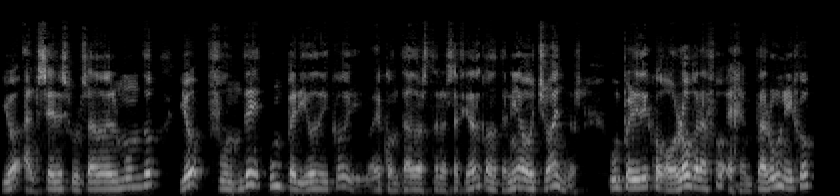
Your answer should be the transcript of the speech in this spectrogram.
yo, al ser expulsado del mundo, yo fundé un periódico, y lo he contado hasta la saciedad, cuando tenía 8 años. Un periódico hológrafo, ejemplar único,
